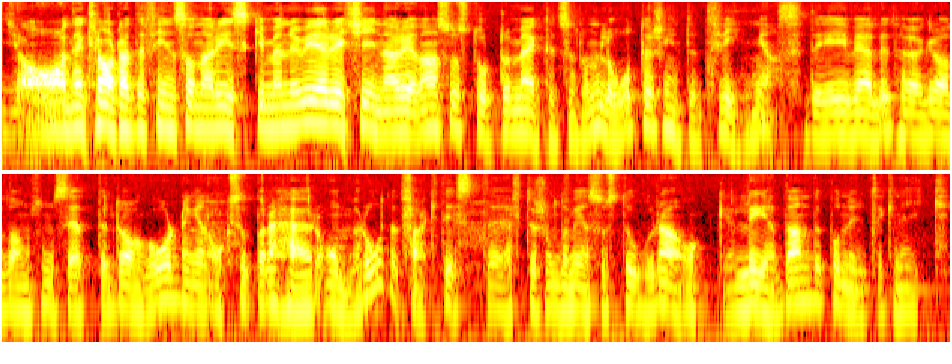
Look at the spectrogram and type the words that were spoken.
Ja, det är klart att det finns sådana risker men nu är det Kina redan så stort och mäktigt så de låter sig inte tvingas. Det är i väldigt hög grad de som sätter dagordningen också på det här området faktiskt eftersom de är så stora och ledande på ny teknik.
